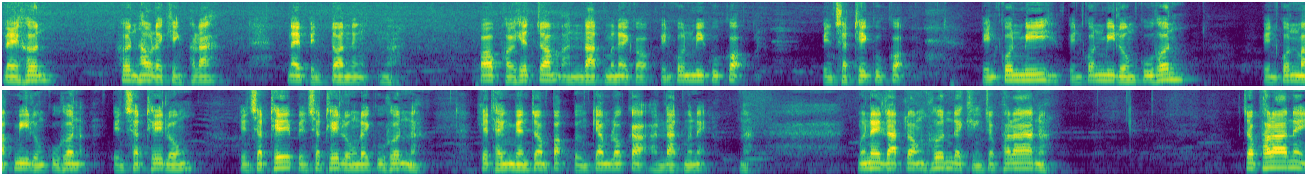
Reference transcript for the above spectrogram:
lẻ hơn hơn hao lại khỉnh pha la này เป็นตอนหนึ่งนะพอเผยเฮ็ดจอมอันดัดเมื่อไหร่ก็เป็นคนมีกูเกาะเป็นสัตว์เทกูเกาะเป็นคนมีเป็นคนมีหลงกูเฮิรนเป็นคนมักมีหลงกูเฮิรนเป็นสัตว์เทหลงเป็นสัตว์เทเป็นสัตว์เทหลงในกูเฮิรนนะ เฮ็ดให้เมียนจอมปักเปิงแก้มแล้วก็อันดัดมื้อนี้นะมื้อในดัดลองเฮิรนได้ขิงจ้าพระราน่ะจ้าพระรานี่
